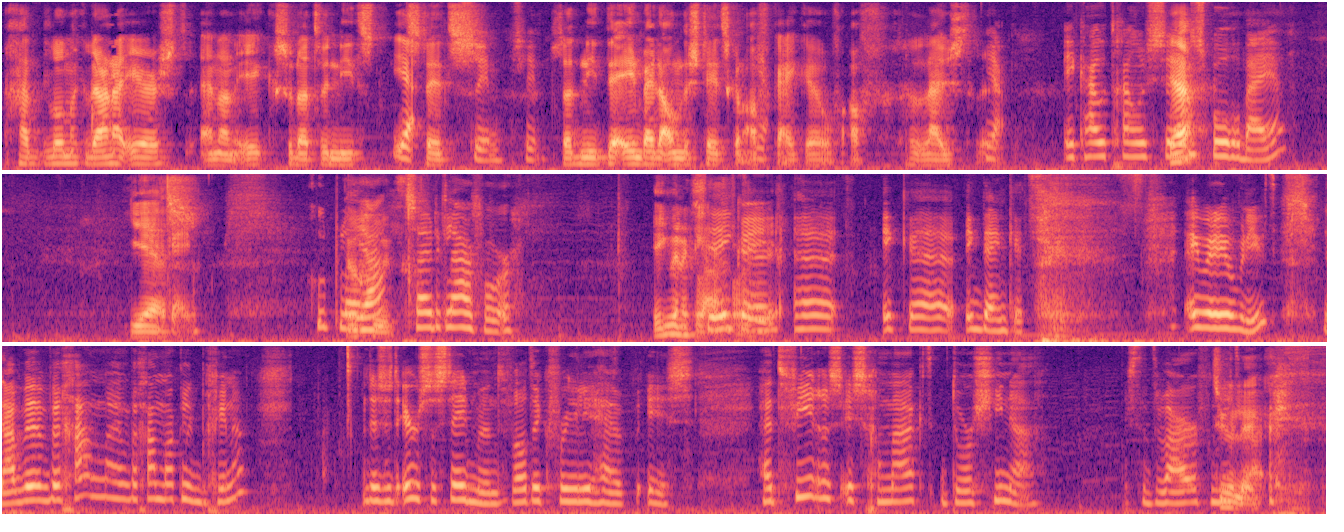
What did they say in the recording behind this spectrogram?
gaat Lonneke daarna eerst en dan ik, zodat we niet Ja, steeds, Slim, slim. zodat niet de een bij de ander steeds kan Ja. afkijken of afluisteren. Ja. Ik hou trouwens eh, Ja? de sporen bij, hè? Yes, Oké. Goed plan. Ja, zijn we er klaar voor? Ik ben er klaar Zeker. voor. Eh, ik, eh, ik denk het. ik ben heel benieuwd. Nou, we, we, gaan, eh, we gaan makkelijk beginnen. Dus het eerste statement wat ik voor jullie heb is... Het virus is gemaakt door China. Is dat waar of niet Tuurlijk. waar?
